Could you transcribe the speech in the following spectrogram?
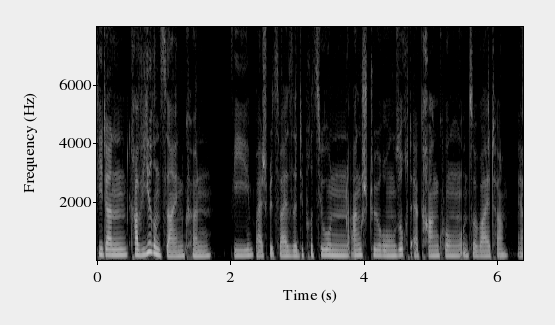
die dann gravierend sein können, wie beispielsweise Depressionen, Angststörungen, Suchterkrankungen und so weiter. Ja.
